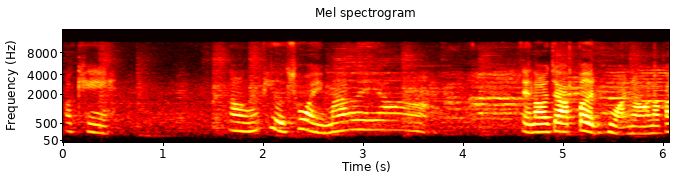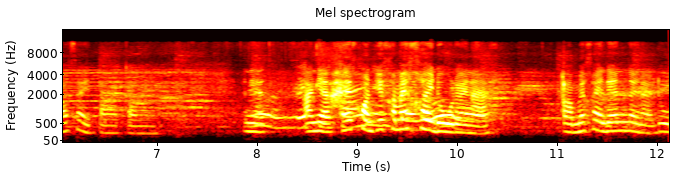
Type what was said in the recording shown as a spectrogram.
โอเคน้องผิวสวยมากเลยอะเดี๋ยวเราจะเปิดหัวน้องแล้วก็ใส่ตากัน อันเนี้ยอันเนี้ยให้คนที่เขาไม่เคยดูเลยนะเออไม่เคยเล่นเลยนะดู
